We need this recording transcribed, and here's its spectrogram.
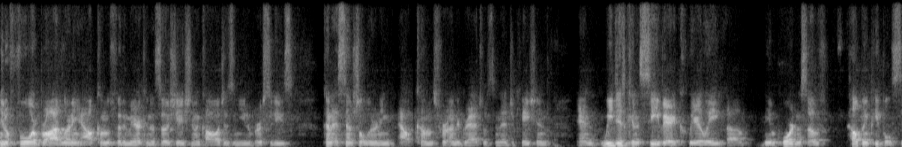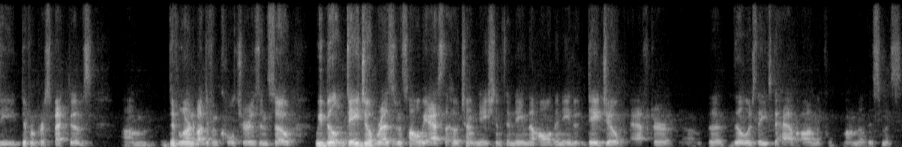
you know, four broad learning outcomes for the American Association of Colleges and Universities, kind of essential learning outcomes for undergraduates in education. And we just can see very clearly uh, the importance of helping people see different perspectives, um, learn about different cultures. And so we built Dejope Residence Hall. We asked the Ho-Chunk Nation to name the hall. They named it Dejope after um, the village they used to have on the, on the isthmus.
